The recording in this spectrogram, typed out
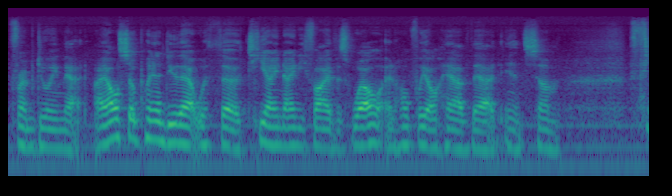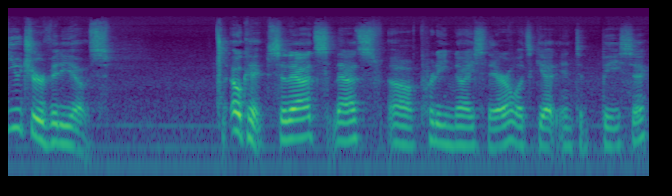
from doing that. I also plan to do that with the TI-95 as well, and hopefully I'll have that in some future videos. Okay, so that's that's uh, pretty nice there. Let's get into basic.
